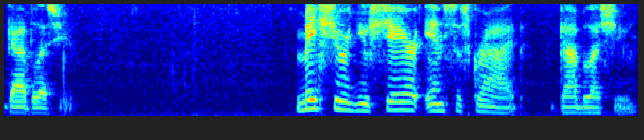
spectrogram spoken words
God bless you. Make sure you share and subscribe. God bless you.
